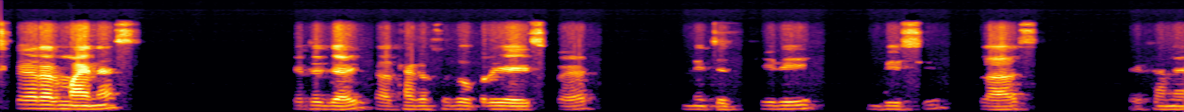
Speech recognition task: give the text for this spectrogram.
স্কোয়ার আর মাইনাস কেটে যাই তার থাকে শুধু উপরে এ স্কোয়ার নিচে থ্রি বিসি প্লাস এখানে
